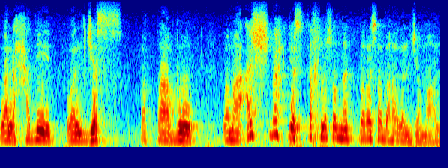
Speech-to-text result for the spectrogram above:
والحديد والجص والطابوق وما أشبه يستخلص المدرسة بهذا الجمال.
